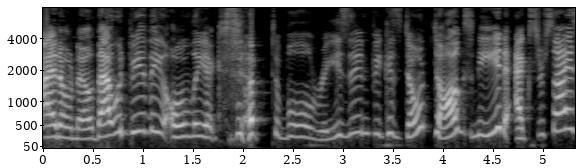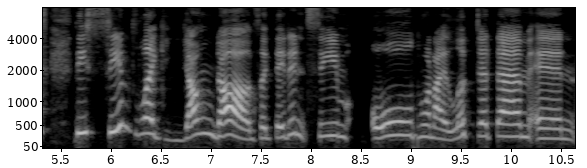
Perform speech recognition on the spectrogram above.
I don't know. That would be the only acceptable reason because don't dogs need exercise? These seemed like young dogs. Like they didn't seem old when I looked at them, and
